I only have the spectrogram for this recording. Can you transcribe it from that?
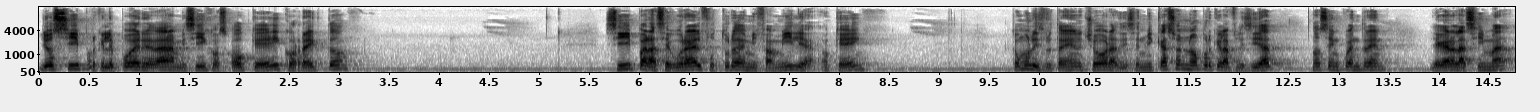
yo sí porque le puedo heredar a mis hijos. Ok, correcto. Sí, para asegurar el futuro de mi familia. Ok. ¿Cómo lo disfrutaría en ocho horas? Dice, en mi caso no, porque la felicidad no se encuentra en llegar a la cima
